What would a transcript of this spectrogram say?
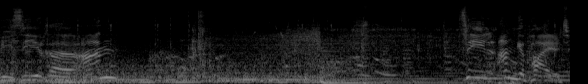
Visiere an. Ziel angepeilt.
